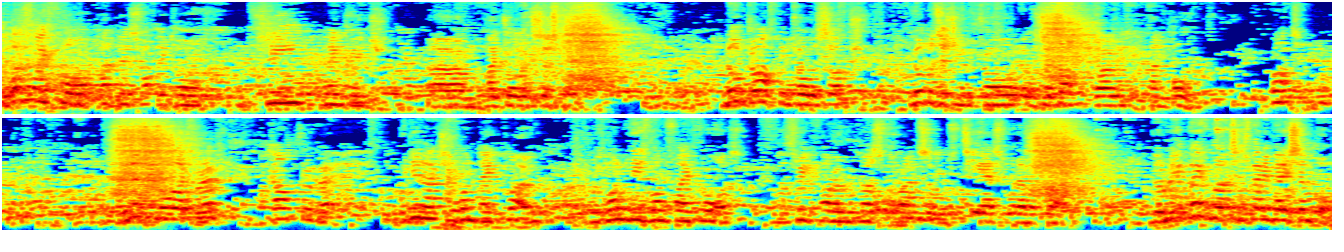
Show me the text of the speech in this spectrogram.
The 154 had this, what they call three linkage um, hydraulic system. No draft control as such, no position control, it was just up, down, and hold. But, I'm just take my word for it, I can't prove it. We did actually one day plough with one of these 154s from the three furrow reversible Ransomes, TS, whatever plough. The way it works is very, very simple.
